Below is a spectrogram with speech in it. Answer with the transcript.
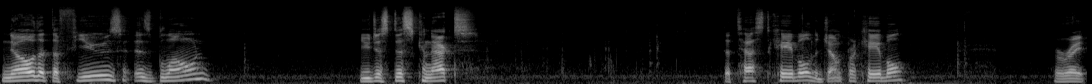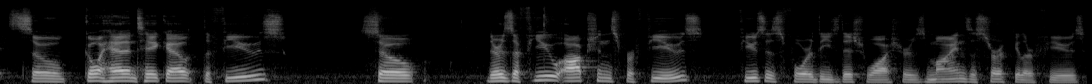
know that the fuse is blown, you just disconnect the test cable, the jumper cable. All right, so go ahead and take out the fuse. So there's a few options for fuse. Fuses for these dishwashers. Mine's a circular fuse.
